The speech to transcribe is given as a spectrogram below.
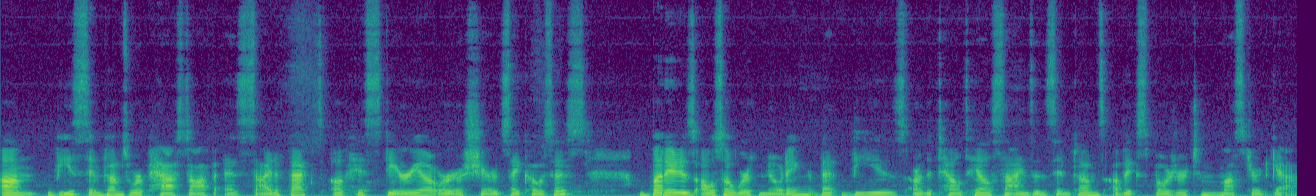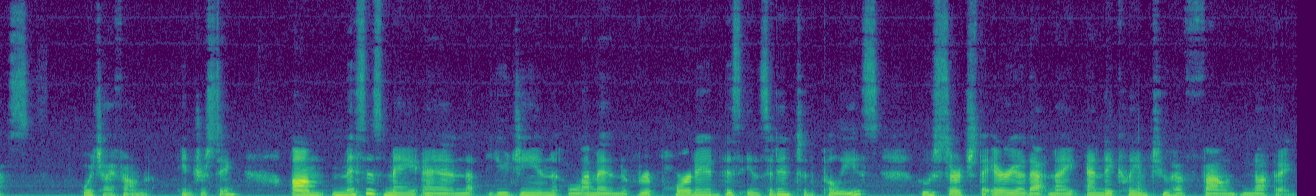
Um, these symptoms were passed off as side effects of hysteria or a shared psychosis, but it is also worth noting that these are the telltale signs and symptoms of exposure to mustard gas, which I found interesting. Um, Mrs. May and Eugene Lemon reported this incident to the police, who searched the area that night and they claimed to have found nothing.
